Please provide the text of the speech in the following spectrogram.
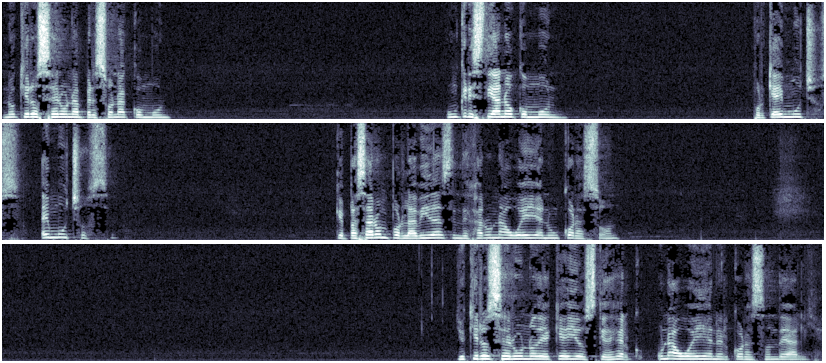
No quiero ser una persona común, un cristiano común, porque hay muchos, hay muchos que pasaron por la vida sin dejar una huella en un corazón. Yo quiero ser uno de aquellos que deja una huella en el corazón de alguien.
